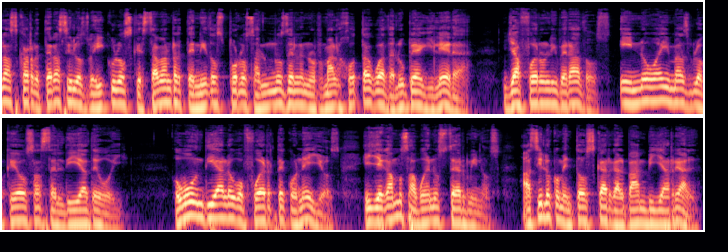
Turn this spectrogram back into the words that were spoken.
las carreteras y los vehículos que estaban retenidos por los alumnos de la normal J. Guadalupe Aguilera ya fueron liberados y no hay más bloqueos hasta el día de hoy. Hubo un diálogo fuerte con ellos y llegamos a buenos términos, así lo comentó Oscar Galván Villarreal,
